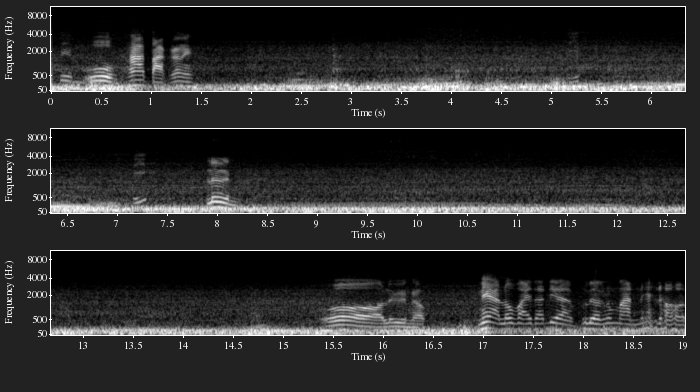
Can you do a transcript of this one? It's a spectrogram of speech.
โเต็ม โอ้ ห้าตักแล้วเนี่ยติดติดลื่น โอ้ ลื่นครับ เนี่ยลงไปตอนเนี้ยเปลืองน้ำมันแน่นอน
